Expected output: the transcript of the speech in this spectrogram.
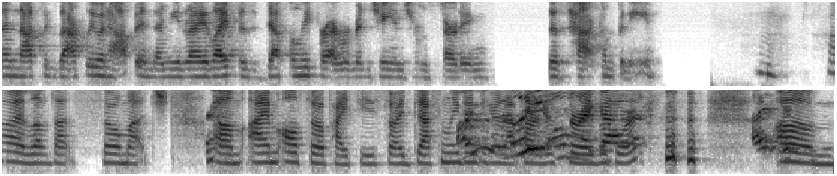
and that's exactly what happened i mean my life has definitely forever been changed from starting this hat company hmm. Oh, I love that so much. Um, I'm also a Pisces, so I definitely didn't hear that part of the oh story oh before. I, um,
